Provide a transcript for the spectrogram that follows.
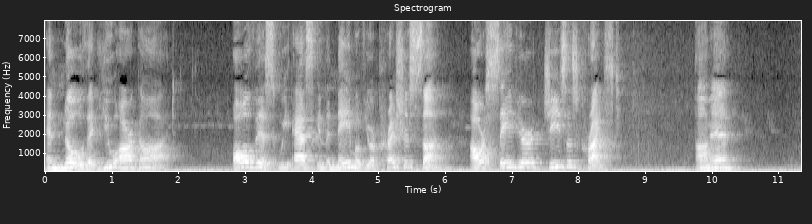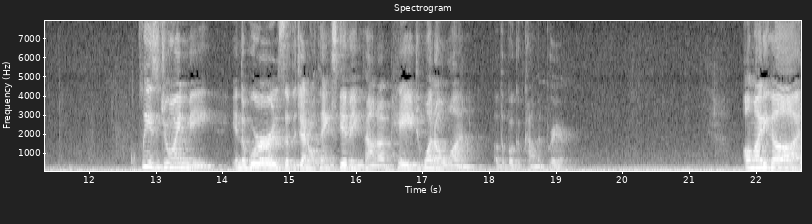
and know that you are God. All this we ask in the name of your precious Son, our Savior, Jesus Christ. Amen. Amen. Please join me in the words of the General Thanksgiving found on page 101 of the Book of Common Prayer. Almighty God,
